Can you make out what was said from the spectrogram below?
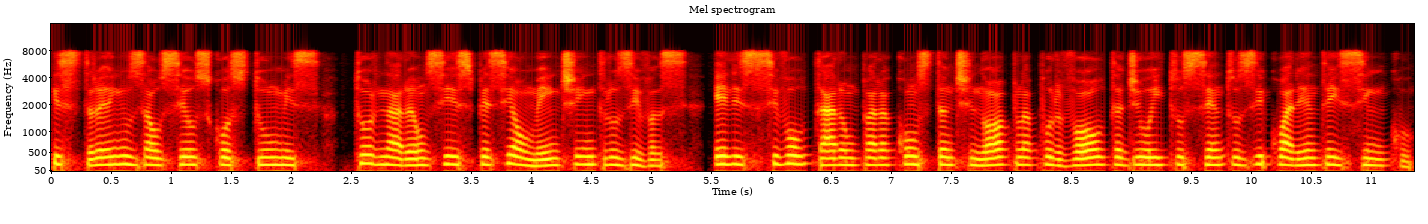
estranhos aos seus costumes, tornarão-se especialmente intrusivas, eles se voltaram para Constantinopla por volta de 845.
